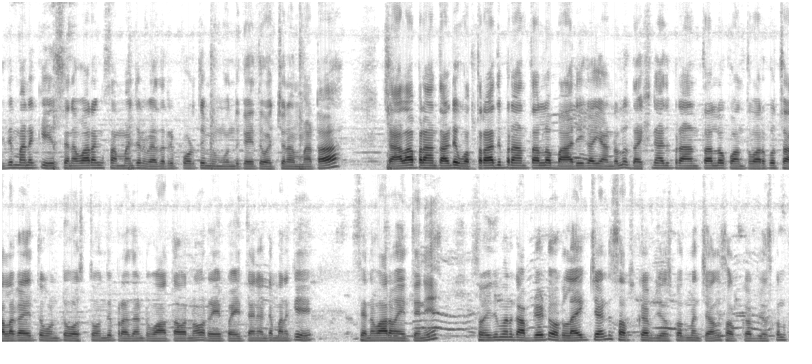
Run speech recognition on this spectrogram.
ఇది మనకి శనివారంకి సంబంధించిన వెదర్ రిపోర్ట్తో మేము ముందుకైతే వచ్చానమాట చాలా ప్రాంతాలు అంటే ఉత్తరాది ప్రాంతాల్లో భారీగా ఎండలు దక్షిణాది ప్రాంతాల్లో కొంతవరకు చల్లగా అయితే ఉంటూ వస్తుంది ప్రజెంట్ వాతావరణం రేపు అయితే అంటే మనకి శనివారం అయితేనే. సో ఇది మనకి అప్డేట్ ఒక లైక్ చేయండి సబ్స్క్రైబ్ చేసుకోండి మన ఛానల్ సబ్స్క్రైబ్ చేసుకొని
